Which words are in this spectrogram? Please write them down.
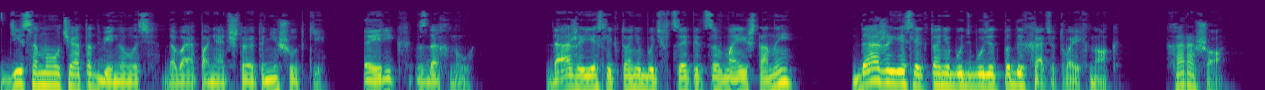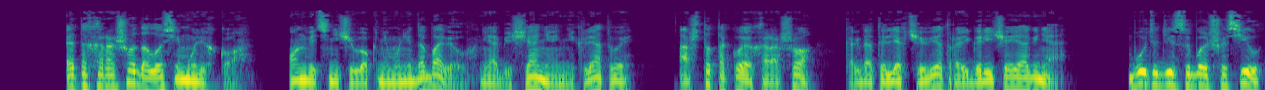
Диса молча отодвинулась, давая понять, что это не шутки. Эрик вздохнул. Даже если кто-нибудь вцепится в мои штаны, даже если кто-нибудь будет подыхать у твоих ног, хорошо. Это хорошо далось ему легко. Он ведь ничего к нему не добавил, ни обещания, ни клятвы. А что такое хорошо, когда ты легче ветра и горячее огня? Будь у Дисы больше сил,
